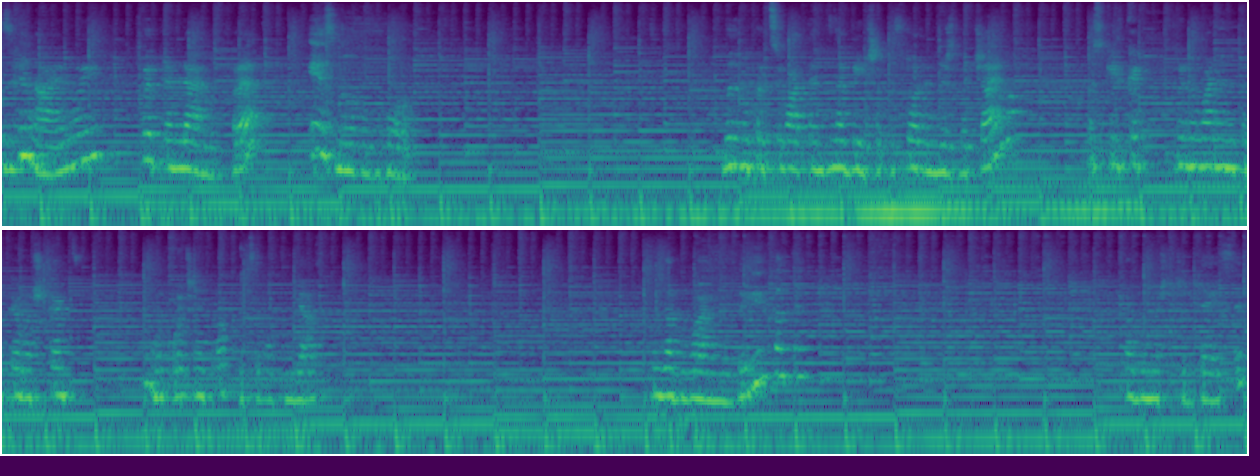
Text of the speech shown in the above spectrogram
згинаємо її, випрямляємо вперед і знову вгору. Будемо працювати на більше повтори, ніж звичайно, оскільки тренування не таке важке. Ми хочемо пропрацювати м'яз. Не забуваємо дихати. Робимо ще 10.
